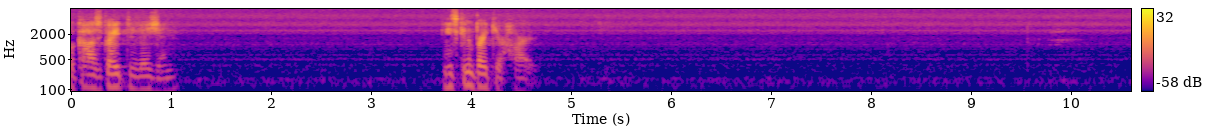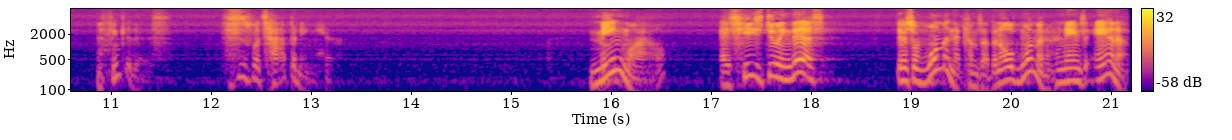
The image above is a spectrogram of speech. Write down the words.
will cause great division. And he's going to break your heart. Now think of this. This is what's happening here. Meanwhile, as he's doing this, there's a woman that comes up, an old woman. Her name's Anna.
